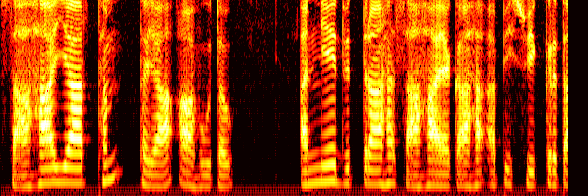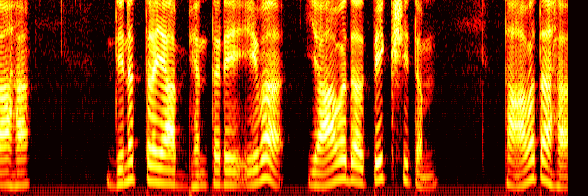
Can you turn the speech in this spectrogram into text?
साहाय्यार्थं तया आहूतौ अन्ये द्वित्राः साहाय्यकाः अपि स्वीकृताः। दिनत्रयाभ्यन्तरे एव यावदपेक्षितं तावतः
